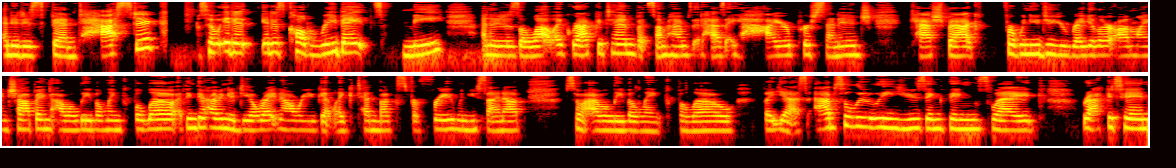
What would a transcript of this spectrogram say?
and it is fantastic. So it is, it is called Rebates Me and it is a lot like Rakuten, but sometimes it has a higher percentage cashback for when you do your regular online shopping. I will leave a link below. I think they're having a deal right now where you get like 10 bucks for free when you sign up. So I will leave a link below. But yes, absolutely using things like Rakuten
